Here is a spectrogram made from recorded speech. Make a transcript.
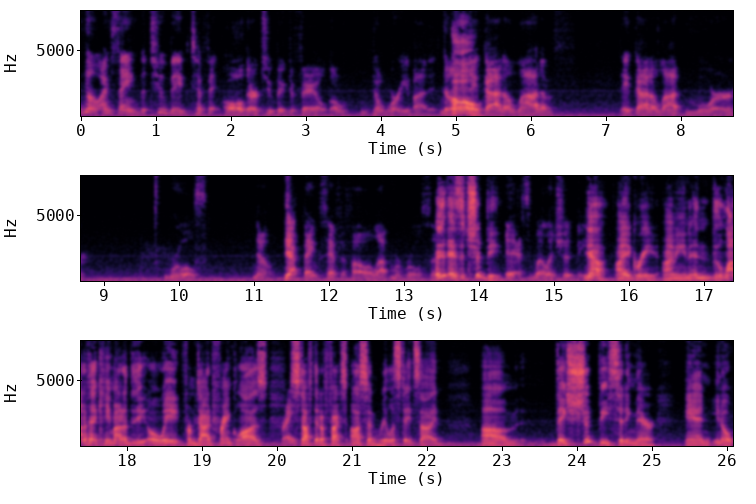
No, I'm saying the too big to fail. Oh, they're too big to fail. Don't don't worry about it. No, Oh. they've got a lot of they've got a lot more rules now. Yeah. banks have to follow a lot more rules. As it should be. as well, it should be. Yeah, I agree. I mean, and a lot of that came out of the 08 from Dodd Frank laws, Right. stuff that affects us on real estate side. Um, they should be sitting there and you know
